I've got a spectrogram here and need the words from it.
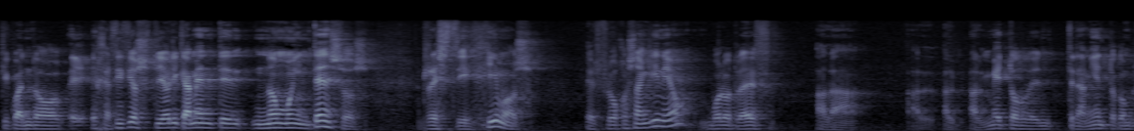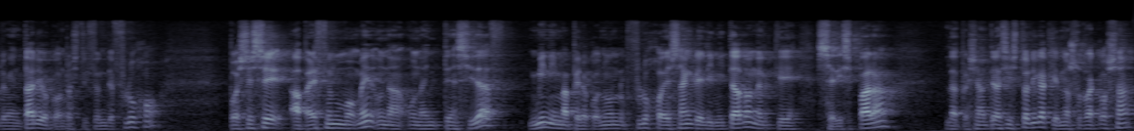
que cuando eh, ejercicios teóricamente no muy intensos restringimos el flujo sanguíneo, vuelvo otra vez al, método de entrenamiento complementario con restricción de flujo, pues ese aparece un una, intensidad mínima, pero con un flujo de sangre limitado en el que se dispara la presión arterial sistólica, que no es otra cosa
